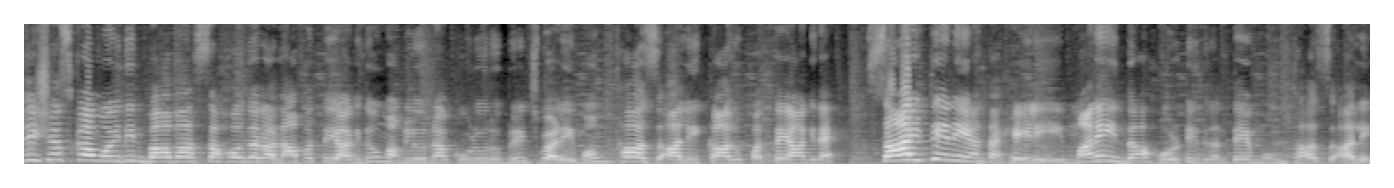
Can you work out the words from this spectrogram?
ಮಾಜಿ ಶಾಸಕ ಮೊಯ್ದೀನ್ ಬಾಬಾ ಸಹೋದರ ನಾಪತ್ತೆಯಾಗಿದ್ದು ಮಂಗಳೂರಿನ ಕೂಳೂರು ಬ್ರಿಡ್ಜ್ ಬಳಿ ಮುಮ್ತಾಜ್ ಅಲಿ ಕಾರು ಪತ್ತೆಯಾಗಿದೆ. ಸಾಯ್ತೇನೆ ಅಂತ ಹೇಳಿ ಮನೆಯಿಂದ ಹೊರಟಿದ್ರಂತೆ ಮುಮ್ತಾಜ್ ಅಲಿ.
